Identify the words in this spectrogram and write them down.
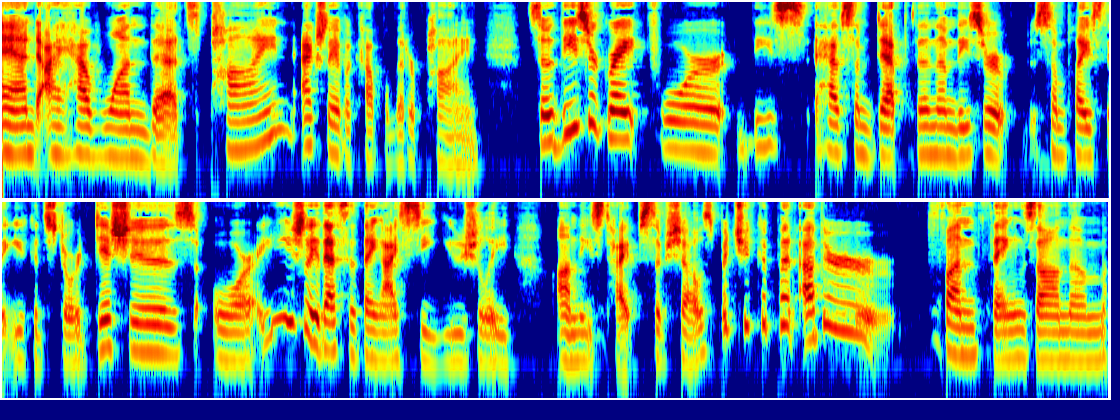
and I have one that's pine. Actually, I have a couple that are pine. So these are great for these have some depth in them. These are some place that you could store dishes or usually that's the thing I see usually on these types of shelves, but you could put other fun things on them,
